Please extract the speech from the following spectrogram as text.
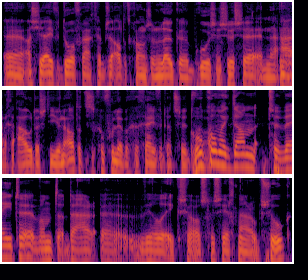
uh, als je even doorvraagt, hebben ze altijd gewoon zo'n leuke broers en zussen... en uh, aardige ja. ouders die hun altijd het gevoel hebben gegeven dat ze... Het Hoe kom ik dan te weten, want daar wil ik zoals gezegd naar op zoek...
